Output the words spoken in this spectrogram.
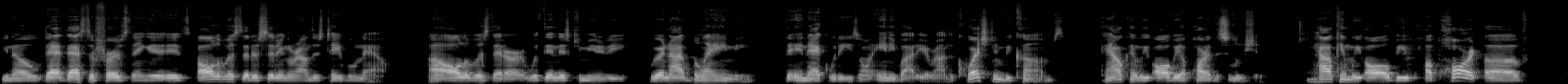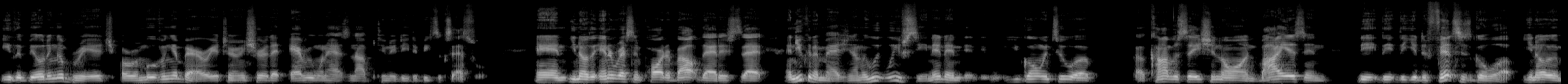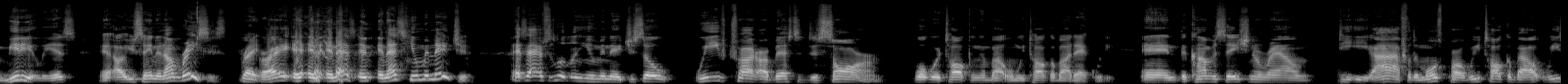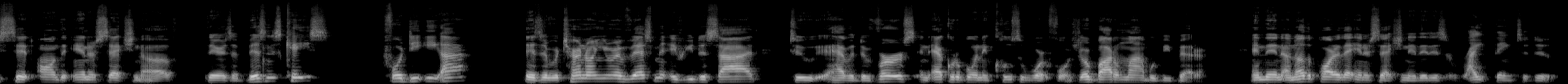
You know that that's the first thing. It's all of us that are sitting around this table now. Uh, all of us that are within this community. We're not blaming the inequities on anybody around. The question becomes, how can we all be a part of the solution? Mm. How can we all be a part of either building a bridge or removing a barrier to ensure that everyone has an opportunity to be successful. And you know the interesting part about that is that, and you can imagine. I mean, we, have seen it, and you go into a, a conversation on bias, and the, the, the, your defenses go up. You know, immediately it's, are you saying that I'm racist? Right, right, and, and, and that's and, and that's human nature. That's absolutely human nature. So we've tried our best to disarm what we're talking about when we talk about equity, and the conversation around DEI, for the most part, we talk about, we sit on the intersection of there's a business case for DEI, there's a return on your investment if you decide to have a diverse and equitable and inclusive workforce. Your bottom line would be better. And then another part of that intersection is it is the right thing to do.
